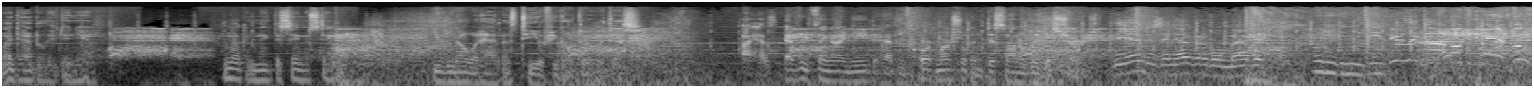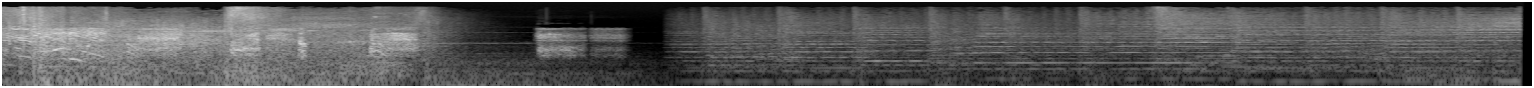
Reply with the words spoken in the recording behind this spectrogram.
My dad believed in you. I'm not gonna make the same mistake. You know what happens to you if you go through with this. I have everything I need to have you court-martialed and dishonorably discharged. The end is inevitable, Maverick. What are you gonna do? Here they come! Look the air!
